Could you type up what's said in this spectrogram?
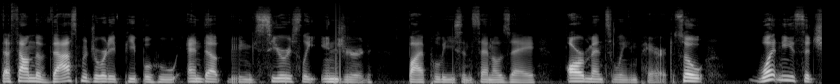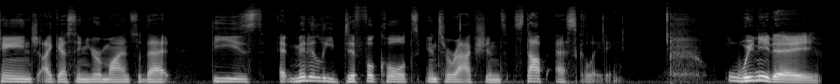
that found the vast majority of people who end up being seriously injured by police in San Jose are mentally impaired. So, what needs to change, I guess, in your mind so that these admittedly difficult interactions stop escalating? We need a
